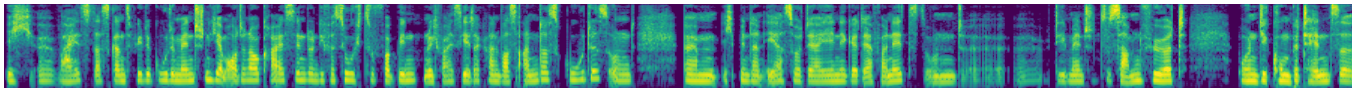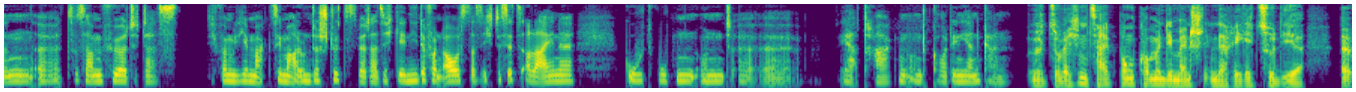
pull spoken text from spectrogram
ich äh, weiß, dass ganz viele gute Menschen hier im Ortenaukreis sind und die versuche ich zu verbinden. Ich weiß, jeder kann was anders Gutes und ähm, ich bin dann eher so derjenige, der vernetzt und äh, äh, die Menschen zusammenführt und die Kompetenzen äh, zusammenführt, dass die Familie maximal unterstützt wird. Also ich gehe nie davon aus, dass ich das jetzt alleine gut wuppen und äh, äh ja, tragen und koordinieren kann. Zu welchem Zeitpunkt kommen die Menschen in der Regel zu dir? Äh,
